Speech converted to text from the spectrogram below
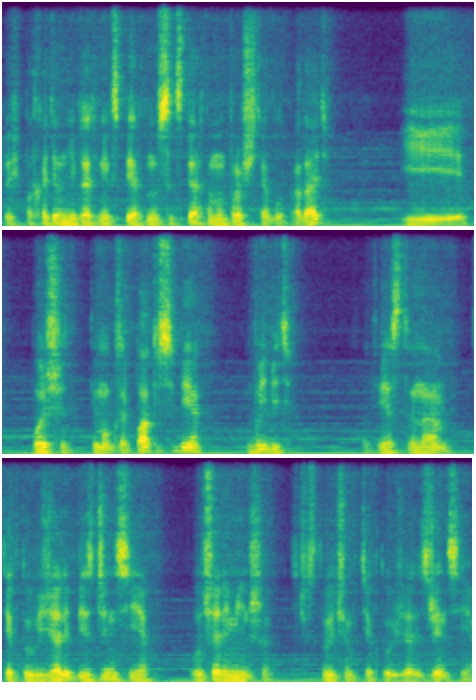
то есть подходил не обязательно эксперт, но с экспертом он проще тебя было продать. И больше ты мог зарплату себе выбить. Соответственно, те, кто уезжали без GNC, получали меньше зачастую, чем те, кто уезжали с GNC.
